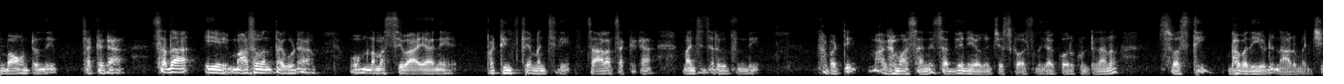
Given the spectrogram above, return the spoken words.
బాగుంటుంది. చక్కగా సదా ఈ మాసం అంతా కూడా ఓం నమ శివాయ అని పఠించితే మంచిది. చాలా చక్కగా మంచి జరుగుతుంది. కాబట్టి మాఘమాసాన్ని సద్వినియోగం చేసుకోవాల్సిందిగా కోరుకుంటున్నాను. స్వస్తి భవదీయుడు నారు మంచి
